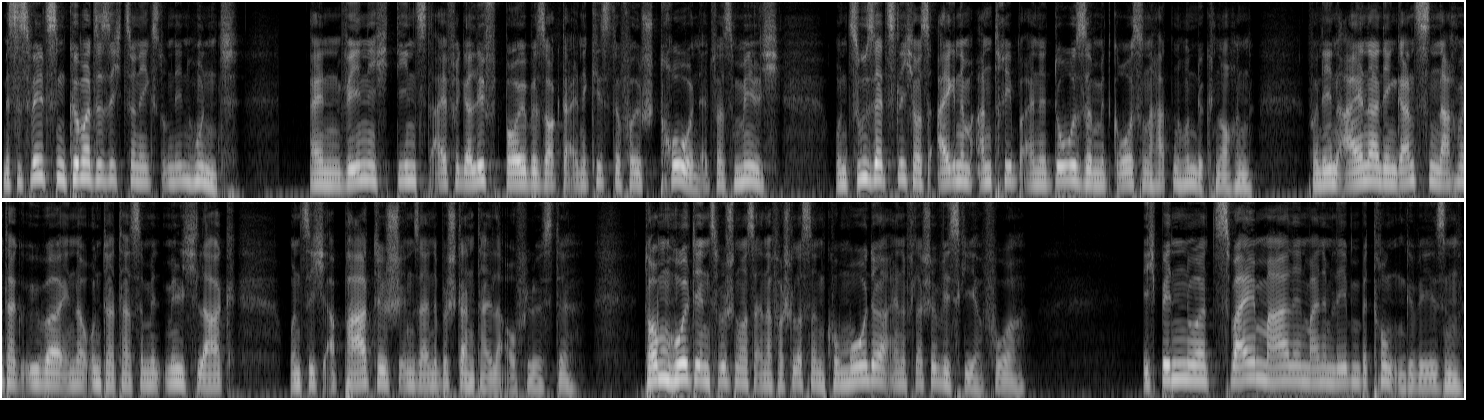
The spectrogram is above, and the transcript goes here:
Mrs. Wilson kümmerte sich zunächst um den Hund. Ein wenig diensteifriger Liftboy besorgte eine Kiste voll Stroh und etwas Milch und zusätzlich aus eigenem Antrieb eine Dose mit großen harten Hundeknochen, von denen einer den ganzen Nachmittag über in der Untertasse mit Milch lag und sich apathisch in seine Bestandteile auflöste. Tom holte inzwischen aus einer verschlossenen Kommode eine Flasche Whisky hervor. Ich bin nur zweimal in meinem Leben betrunken gewesen,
